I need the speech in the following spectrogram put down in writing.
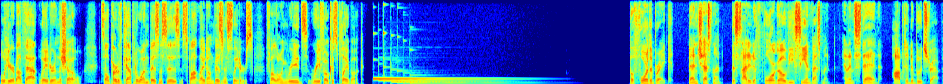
We'll hear about that later in the show. It's all part of Capital One Business's Spotlight on Business Leaders, following Reid's Refocus Playbook. Before the break, Ben Chestnut decided to forego VC investment and instead opted to bootstrap.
